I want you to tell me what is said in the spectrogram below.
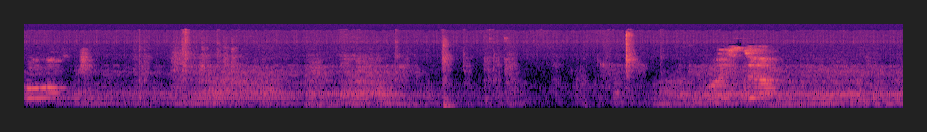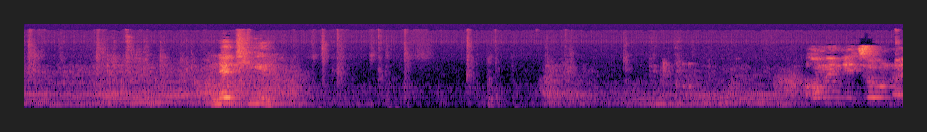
Oh, Wo ist der? Nicht hier. Komm in die Zone.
